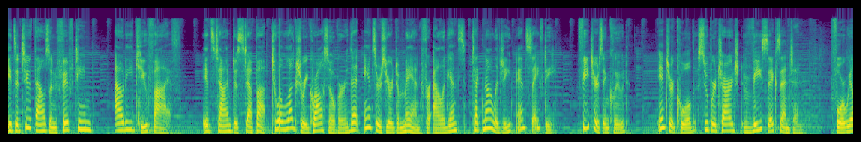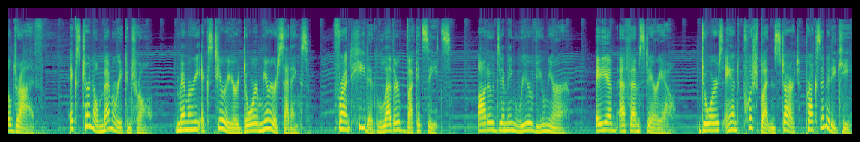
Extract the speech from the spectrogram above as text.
It's a 2015 Audi Q5. It's time to step up to a luxury crossover that answers your demand for elegance, technology, and safety. Features include intercooled supercharged V6 engine, four-wheel drive, external memory control, memory exterior door mirror settings, front heated leather bucket seats, auto dimming rear view mirror, AM FM stereo, doors and push button start proximity key,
